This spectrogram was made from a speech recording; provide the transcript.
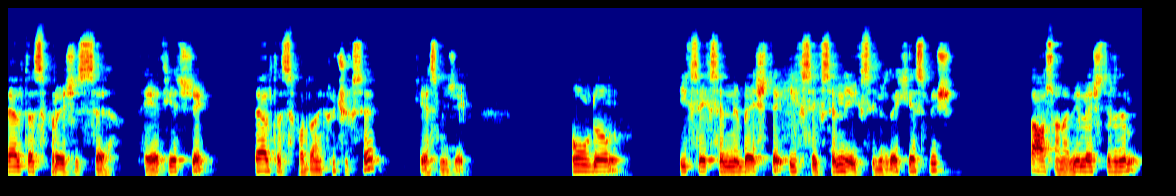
Delta sıfır eşitse teğet geçecek. Delta sıfırdan küçükse kesmeyecek. Bulduğum x eksenini 5'te, x eksenini eksi 1'de kesmiş. Daha sonra birleştirdim.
